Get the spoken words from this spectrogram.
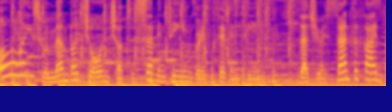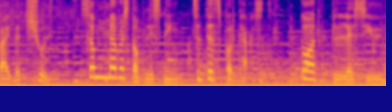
Always remember John chapter 17, verse 17, that you are sanctified by the truth. So never stop listening to this podcast. God bless you.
